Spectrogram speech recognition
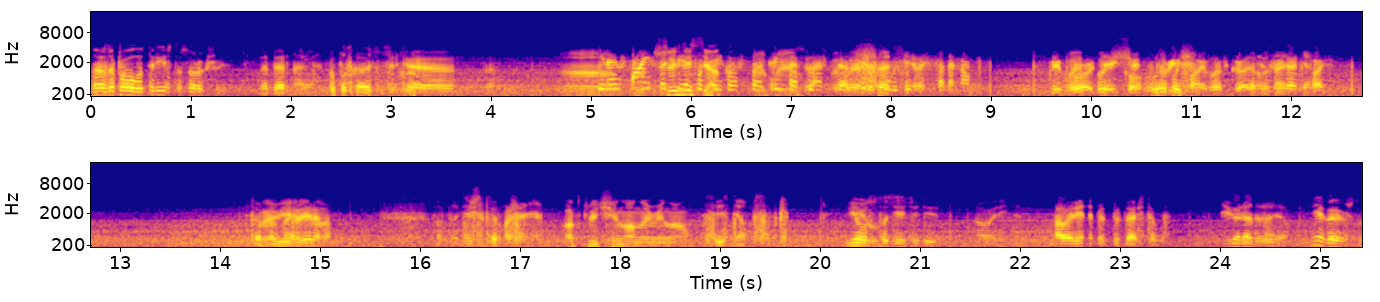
На ЗПО 346. ВПР Нарва. Выпускаются Сергей. Э, э, э да. 60 ВПС. Проверено автоматическое торможение. Отключено номинал. Свистнем посадки. ИО 109.9. Аварийный. Аварийный предупреждаю, что не горят друзья. Не горят, что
